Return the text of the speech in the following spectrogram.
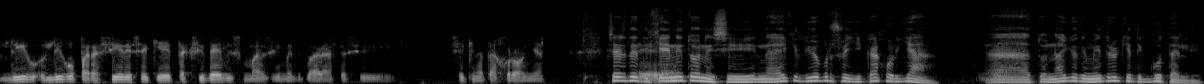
λίγο, λίγο παρασύρεσαι και ταξιδεύεις μαζί με την παράσταση σε εκείνα τα χρόνια. Ξέρετε, τυχαίνει το νησί να έχει δύο προσφυγικά χωριά ναι. τον Άγιο Δημήτριο και την Κούταλη.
